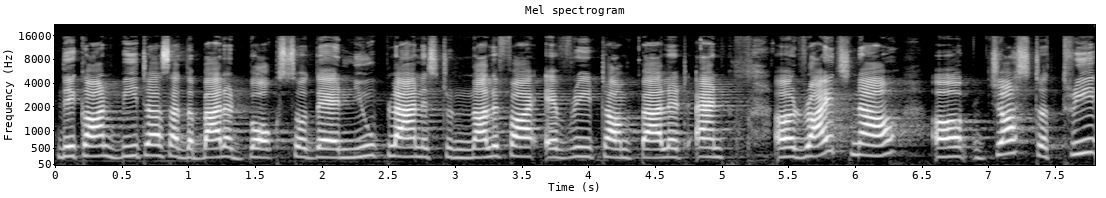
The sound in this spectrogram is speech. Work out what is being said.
they can't beat us at the ballot box, so their new plan is to nullify every Trump ballot. And uh, right now, uh, just uh, three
